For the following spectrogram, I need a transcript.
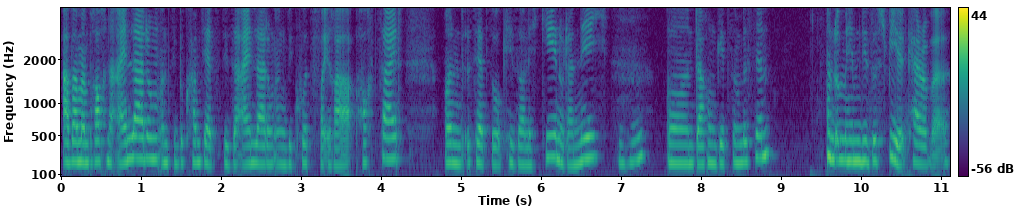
aber man braucht eine Einladung und sie bekommt jetzt diese Einladung irgendwie kurz vor ihrer Hochzeit und ist jetzt so, okay, soll ich gehen oder nicht? Mhm. Und darum geht es so ein bisschen. Und um eben dieses Spiel, Caravel.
